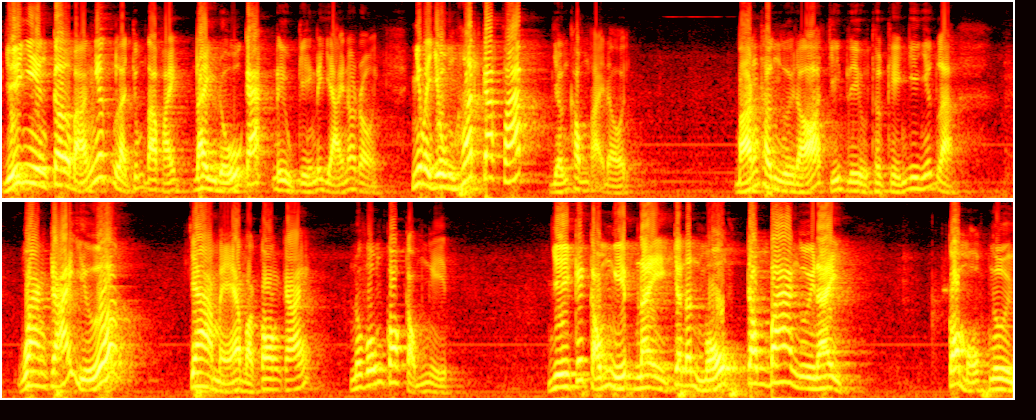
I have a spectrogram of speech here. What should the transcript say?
Dĩ nhiên cơ bản nhất là chúng ta phải đầy đủ các điều kiện để dạy nó rồi. Nhưng mà dùng hết các pháp, vẫn không thay đổi. Bản thân người đó chỉ điều thực hiện duy nhất là quan trái giữa cha mẹ và con cái. Nó vốn có cộng nghiệp. Vì cái cộng nghiệp này cho nên một trong ba người này có một người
